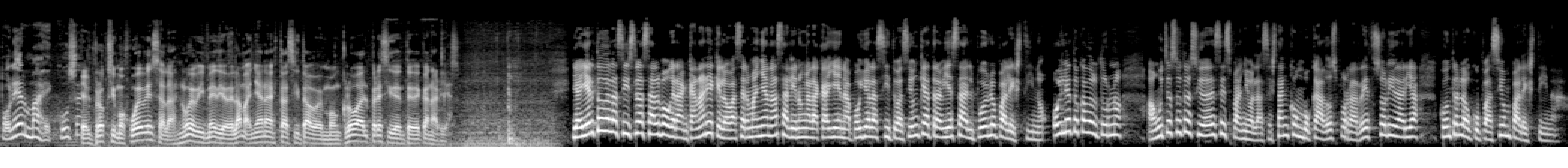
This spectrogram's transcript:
poner más excusas. El próximo jueves a las nueve y media de la mañana está citado en Moncloa el presidente de Canarias. Y ayer todas las islas, salvo Gran Canaria, que lo va a hacer mañana, salieron a la calle en apoyo a la situación que atraviesa el pueblo palestino. Hoy le ha tocado el turno a muchas otras ciudades españolas. Están convocados por la Red Solidaria contra la ocupación palestina.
